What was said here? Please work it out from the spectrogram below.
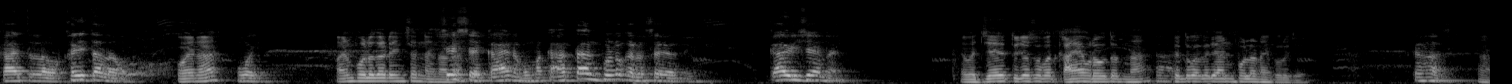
काय तर लावा. खैता लावा. होय ना? होय. अनफॉलोचं टेन्शन नाही ना आता? आहे. काय नको. मग आता अनफॉलो करा सगळ्यांनी. काय विषय नाही. हे बघ, जे तुझ्यासोबत कायम राहतात ना हा. ते तुला कधी अनफॉलो नाही करूचे तहाच हा.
